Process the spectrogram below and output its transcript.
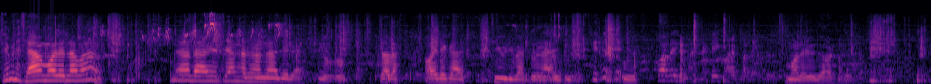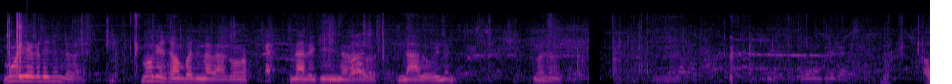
तिमीले सानो मरे नभन तर अहिलेका चिउरी बासबाट आएपछि उयो मलाई यो खाल्छ म एक्लै छु नि त म के सम्पत्ति नभएको न केही नभएको? नालो होइन नि म जान्छु। अब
